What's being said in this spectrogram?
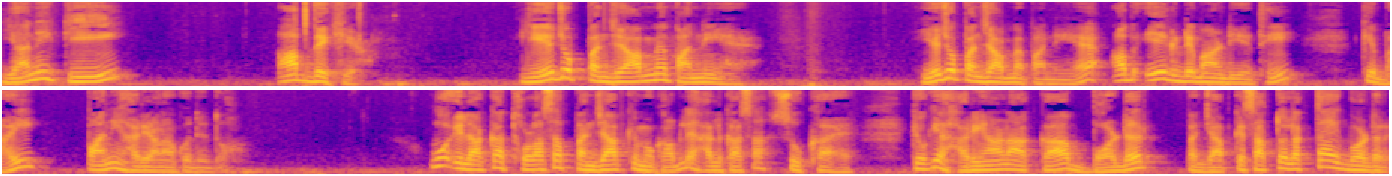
यानी कि आप देखिए, ये जो पंजाब में पानी है, ये जो पंजाब में पानी है, अब एक डिमांड ये थी कि भाई पानी हरियाणा को दे दो। वो इलाका थोड़ा सा पंजाब के मुकाबले हल्का सा सूखा है, क्योंकि हरियाणा का बॉर्डर पंजाब के साथ तो लगता है एक बॉर्डर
